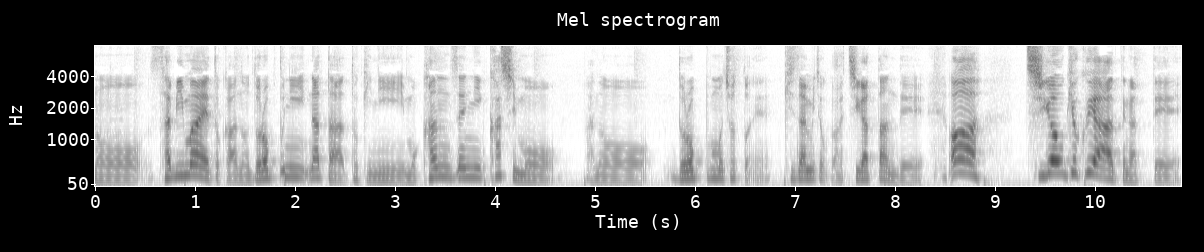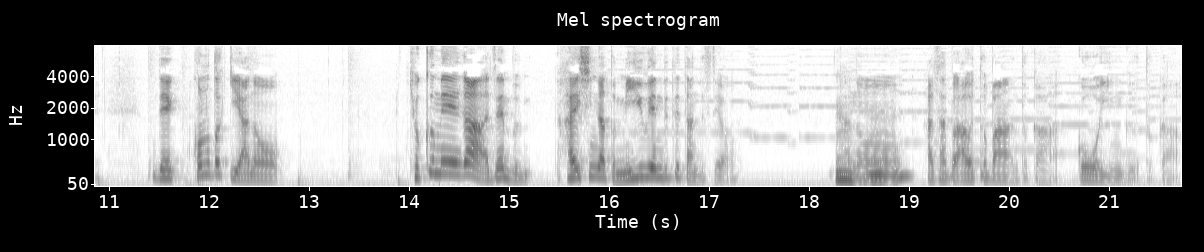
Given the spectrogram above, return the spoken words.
のサビ前とかあのドロップになった時にもう完全に歌詞もあのドロップもちょっとね刻みとかが違ったんでああ違う曲やってなってでこの時あの曲名が全部配信だと右上に出てたんですよ。あの「麻布アウトバーン」とか「Going」とか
